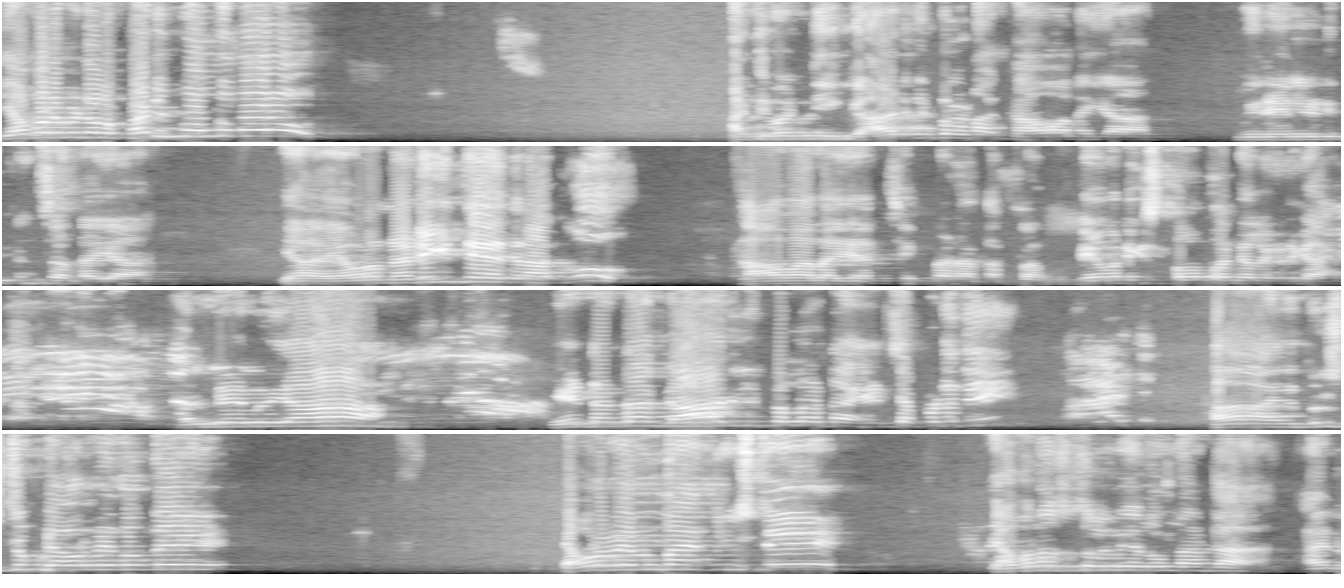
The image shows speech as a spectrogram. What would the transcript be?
ఎవరి బిడ్డలు పడిపోతున్నారు? అటువంటి గాడిద పిల్ల నాకు కావాలయ్యా. మీరు వెళ్ళి ఇడిపించండి అయ్యా. ఎవరన్నా అడిగితే అది నాకు కావాలయ్యా అని చెప్పాడంట ప్రభు. దేవునికి స్తోత్రం కలిగినగా అల్లేలుయా ఏంటంట గాడిద పిల్లంట ఏంటి చెప్పండి ఆ, ఆయన దృష్టి ఇప్పుడు ఎవరి మీద ఉంది? ఎవరి మీద ఉంది ఆయన దృష్టి? యవనస్తుల మీద ఉందంట. ఆయన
